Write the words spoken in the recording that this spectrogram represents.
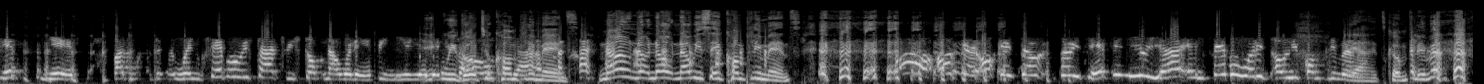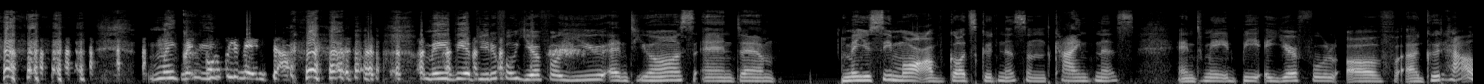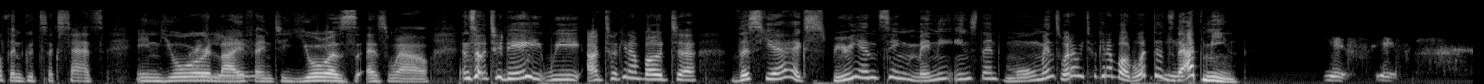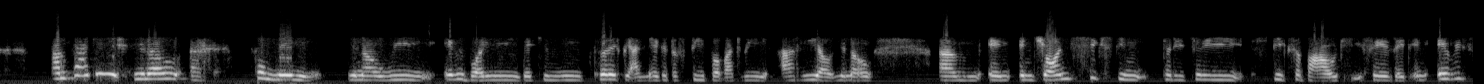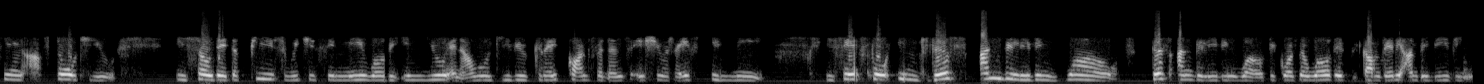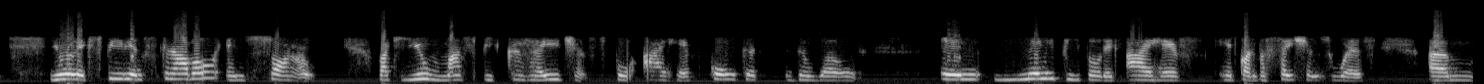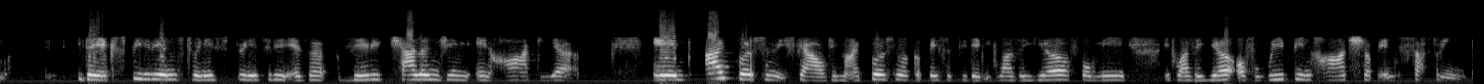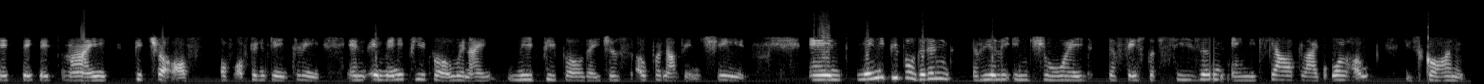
yes, yes. But when February starts, we stop now with a Happy New Year. Then we go to compliments. No, no, no. Now we say compliments. oh, okay, okay. So, so it's Happy New Year, and February it's only compliments. Yeah, it's compliment. My With queen, may it be a beautiful year for you and yours, and um, may you see more of God's goodness and kindness, and may it be a year full of uh, good health and good success in your Amen. life and yours as well. And so today we are talking about. Uh, this year, experiencing many instant moments. What are we talking about? What does that mean? Yes, yes. I'm talking, you know, uh, for many, you know, we, everybody that you meet, so we are negative people, but we are real, you know. Um, and, and John 16, 33 speaks about, he says that in everything I've taught you is so that the peace which is in me will be in you and I will give you great confidence as you rest in me. He said, for in this unbelieving world, this unbelieving world, because the world has become very unbelieving, you will experience trouble and sorrow. But you must be courageous, for I have conquered the world. And many people that I have had conversations with, um, they experienced 2023 as a very challenging and hard year. And I personally felt in my personal capacity that it was a year for me, it was a year of weeping, hardship, and suffering. That, that, that's my picture of, of, of 2023. And, and many people, when I meet people, they just open up and share. And many people didn't really enjoy the festive season, and it felt like all hope is gone.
